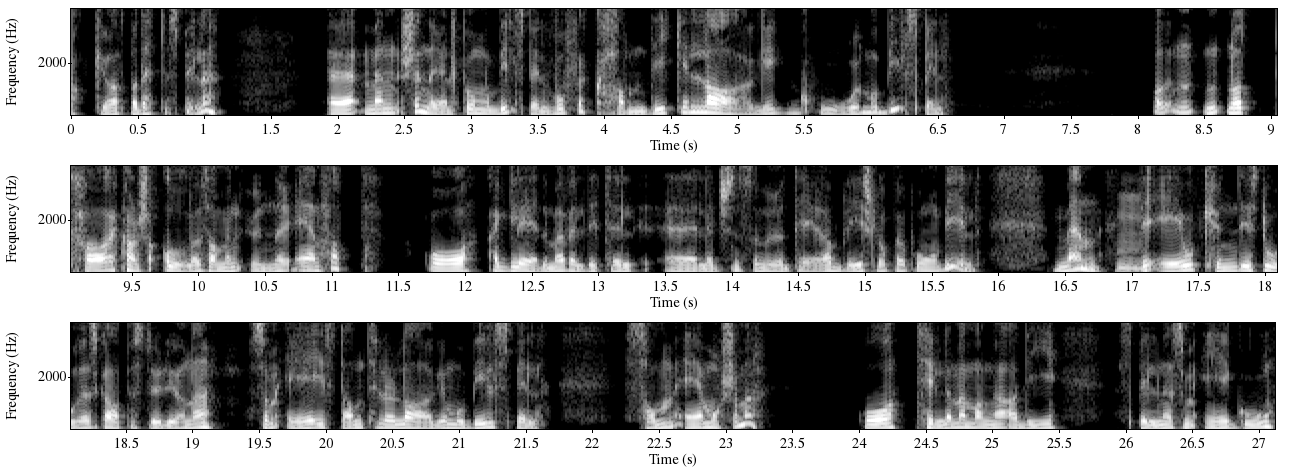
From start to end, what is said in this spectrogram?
akkurat på dette spillet, uh, men generelt på mobilspill. Hvorfor kan de ikke lage gode mobilspill? Nå tar jeg kanskje alle sammen under én hatt, og jeg gleder meg veldig til eh, Legends som Runeterra blir sluppet på mobil. Men mm. det er jo kun de store skapestudioene som er i stand til å lage mobilspill som er morsomme. Og til og med mange av de spillene som er gode,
